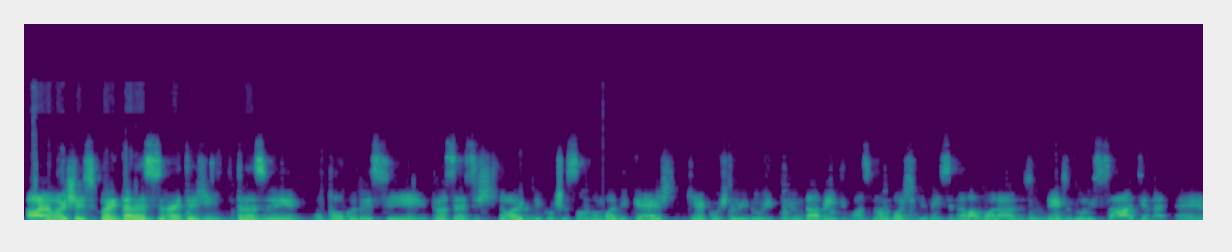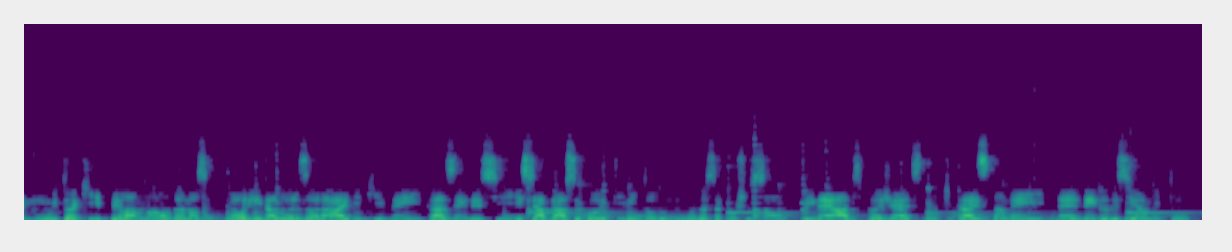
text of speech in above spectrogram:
Ah, eu achei super interessante a gente trazer um pouco desse processo histórico de construção do podcast, que é construído juntamente com as propostas que vêm sendo elaboradas dentro do LISAT, né? É muito aqui pela mão da nossa orientadora Zoraide, que vem trazendo esse, esse abraço coletivo em todo mundo, essa construção linear dos projetos, né? que traz também, é, dentro desse âmbito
